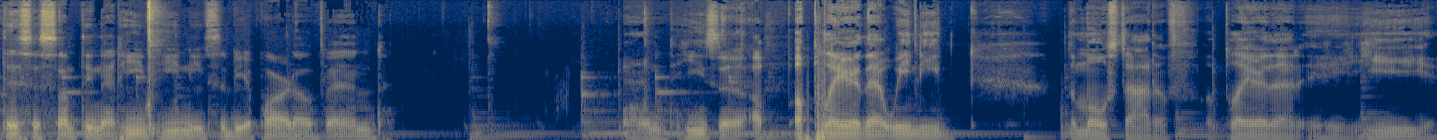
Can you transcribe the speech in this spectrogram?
this is something that he he needs to be a part of and and he's a, a, a, player that we need the most out of. A player that he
